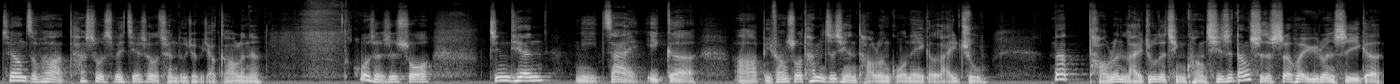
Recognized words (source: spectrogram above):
这样子的话，他是不是被接受的程度就比较高了呢？或者是说，今天？你在一个啊，比方说他们之前讨论过那个莱猪，那讨论莱猪的情况，其实当时的社会舆论是一个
